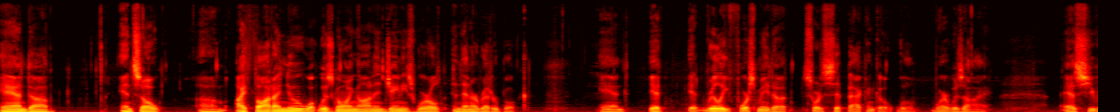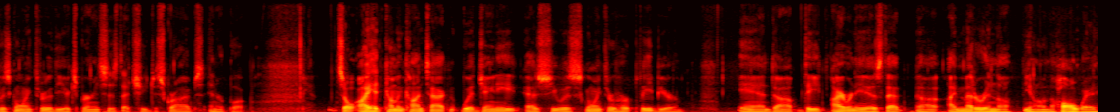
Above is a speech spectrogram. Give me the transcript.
and uh, and so um, I thought I knew what was going on in Janie's world, and then I read her book, and it it really forced me to sort of sit back and go, well, where was I, as she was going through the experiences that she describes in her book. So I had come in contact with Janie as she was going through her plebe year, and uh, the irony is that uh, I met her in the you know in the hallway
